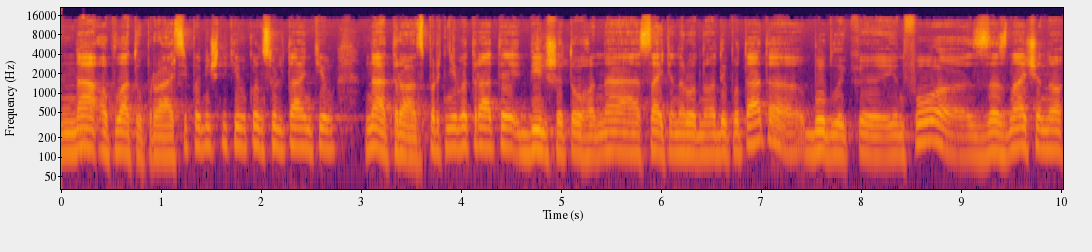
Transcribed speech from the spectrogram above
на оплату праці помічників-консультантів, на транспортні витрати. Більше того, на сайті народного депутата Бублик е, зазначено,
